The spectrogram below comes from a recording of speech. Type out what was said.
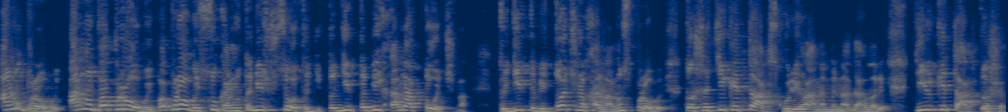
а ну пробуй, а ну попробуй, попробуй, сука, ну тобі ж все тоді, тоді тобі хана точно. Тоді тобі точно хана, ну спробуй. То що тільки так з хуліганами треба говорити, тільки так, то що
